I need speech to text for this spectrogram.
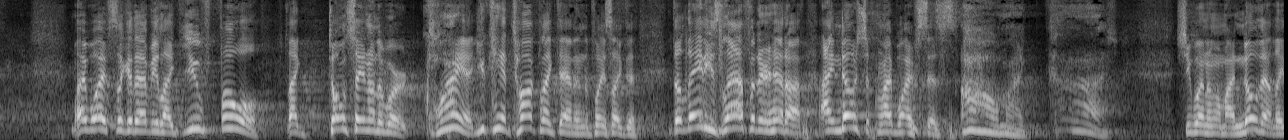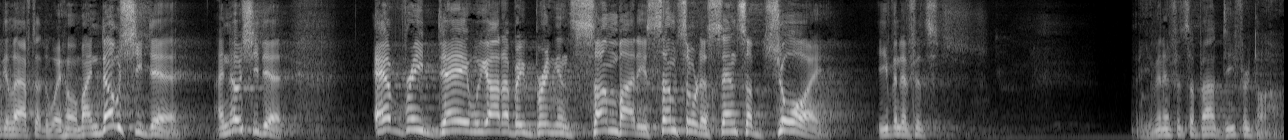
My wife's looking at me like, You fool. Like, don't say another word. Quiet. You can't talk like that in a place like this. The lady's laughing her head off. I know she, my wife says, Oh my gosh. She went home. I know that lady laughed on the way home. I know she did. I know she did. Every day we ought to be bringing somebody some sort of sense of joy, even if it's even if it's about D for dog.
